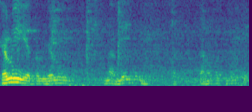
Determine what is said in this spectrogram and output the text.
જમી ગયા તમે જમી ના બે તારો નહીં. તાનો પછી.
